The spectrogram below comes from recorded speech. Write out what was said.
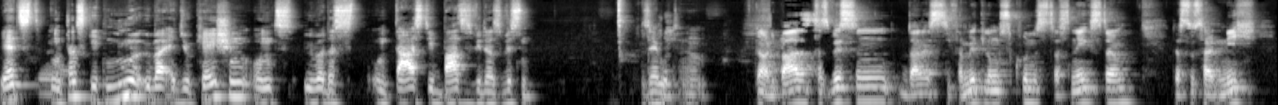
Jetzt, und das geht nur über Education und über das, und da ist die Basis wieder das Wissen. Sehr gut. Ja. Genau, die Basis, das Wissen, dann ist die Vermittlungskunst das nächste, dass du es halt nicht,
